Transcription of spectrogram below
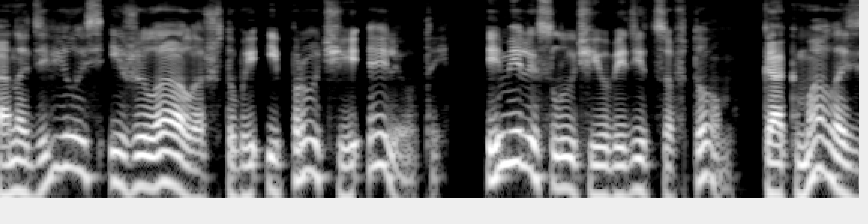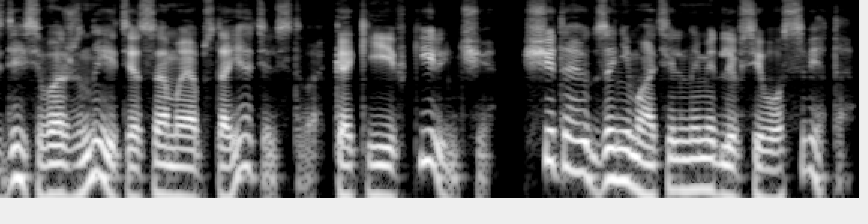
она дивилась и желала, чтобы и прочие Эллиоты имели случай убедиться в том, как мало здесь важны те самые обстоятельства, какие в Килинче считают занимательными для всего света.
